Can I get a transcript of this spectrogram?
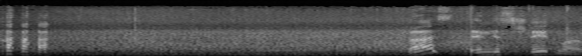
Was? Denn das steht, Mann.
